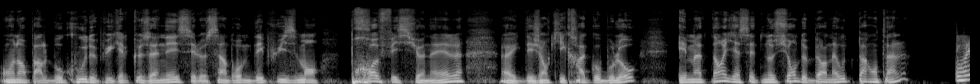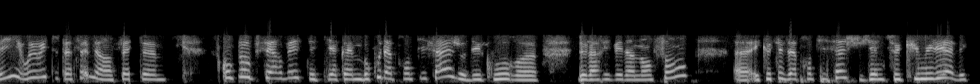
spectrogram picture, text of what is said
on en parle beaucoup depuis quelques années, c'est le syndrome d'épuisement professionnel avec des gens qui craquent au boulot. Et maintenant, il y a cette notion de burn-out parental? Oui, oui, oui, tout à fait. Mais en fait, euh, ce qu'on peut observer, c'est qu'il y a quand même beaucoup d'apprentissage au décours euh, de l'arrivée d'un enfant euh, et que ces apprentissages viennent se cumuler avec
